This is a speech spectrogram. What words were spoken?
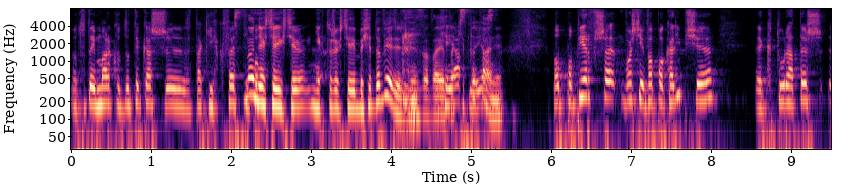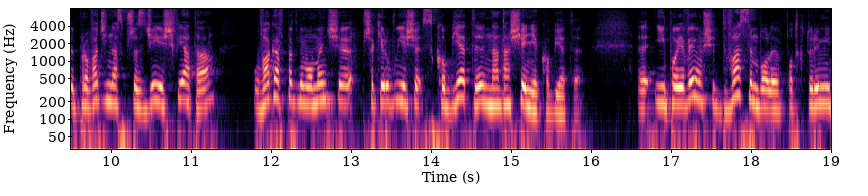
No tutaj, Marku, dotykasz y, takich kwestii. No nie chcieli, chcie, niektórzy chcieliby się dowiedzieć, więc zadaję takie Jasne, pytanie. jasne. Bo po pierwsze, właśnie w Apokalipsie, y, która też prowadzi nas przez dzieje świata, uwaga w pewnym momencie przekierowuje się z kobiety na nasienie kobiety. Y, I pojawiają się dwa symbole, pod którymi y,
